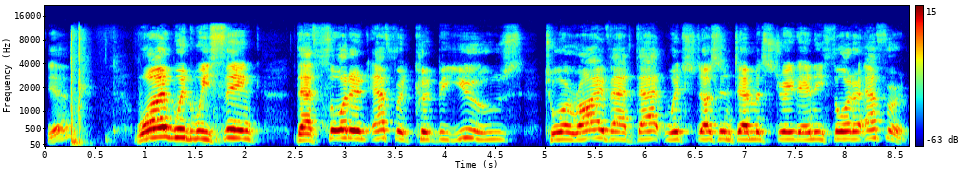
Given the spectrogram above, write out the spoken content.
Yeah. Why would we think that thought and effort could be used to arrive at that which doesn't demonstrate any thought or effort.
